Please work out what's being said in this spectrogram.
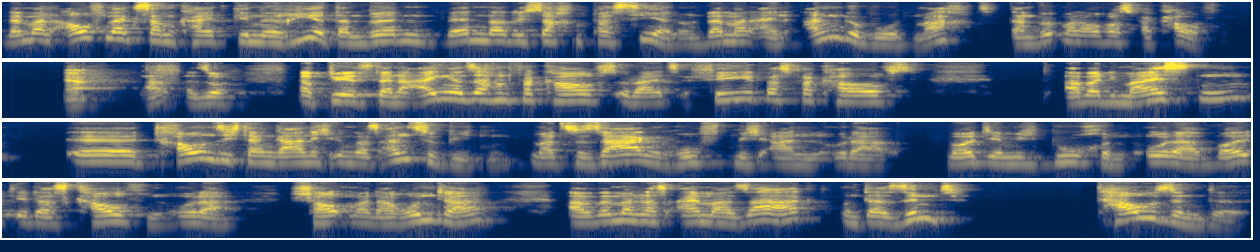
wenn man Aufmerksamkeit generiert, dann werden, werden dadurch Sachen passieren. Und wenn man ein Angebot macht, dann wird man auch was verkaufen. Ja. ja. Also, ob du jetzt deine eigenen Sachen verkaufst oder als Affiliate was verkaufst, aber die meisten äh, trauen sich dann gar nicht, irgendwas anzubieten. Mal zu sagen, ruft mich an oder wollt ihr mich buchen oder wollt ihr das kaufen oder schaut mal darunter. Aber wenn man das einmal sagt und da sind Tausende,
